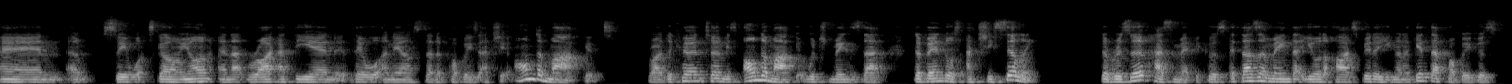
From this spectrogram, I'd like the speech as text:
And, and see what's going on. And that right at the end, they will announce that the property is actually on the market, right? The current term is on the market, which means that the vendor is actually selling. The reserve has met because it doesn't mean that you're the highest bidder, you're going to get that property because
